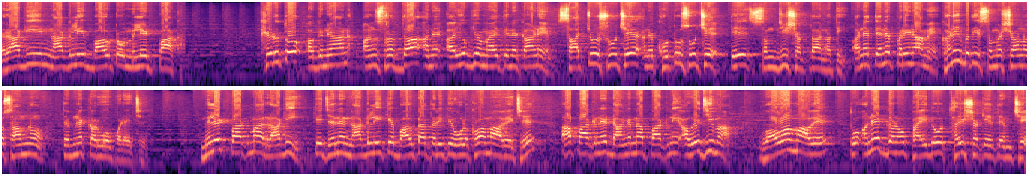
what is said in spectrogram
રાગી, નાગલી, બાવટો, મિલેટ પાક. ખેડૂતો અજ્ઞાન, અંધશ્રદ્ધા અને અયોગ્ય માહિતીને કારણે સાચું શું છે અને ખોટું શું છે તે સમજી શકતા નથી અને તેને પરિણામે ઘણી બધી સમસ્યાઓનો સામનો તેમને કરવો પડે છે. મિલેટ પાકમાં રાગી કે જેને નાગલી કે બાવટા તરીકે ઓળખવામાં આવે છે, આ પાકને ડાંગરના પાકની અવેજીમાં વાવવામાં આવે તો અનેક ગણો ફાયદો થઈ શકે તેમ છે.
